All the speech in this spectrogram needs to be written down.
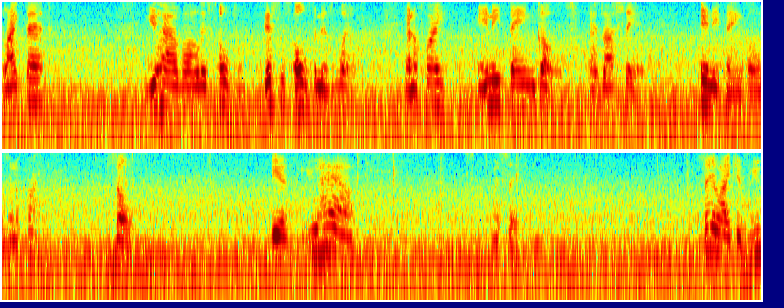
like that, you have all this open. This is open as well. In a fight, anything goes. As I said, anything goes in a fight. So, if you have, let's say, say like if you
